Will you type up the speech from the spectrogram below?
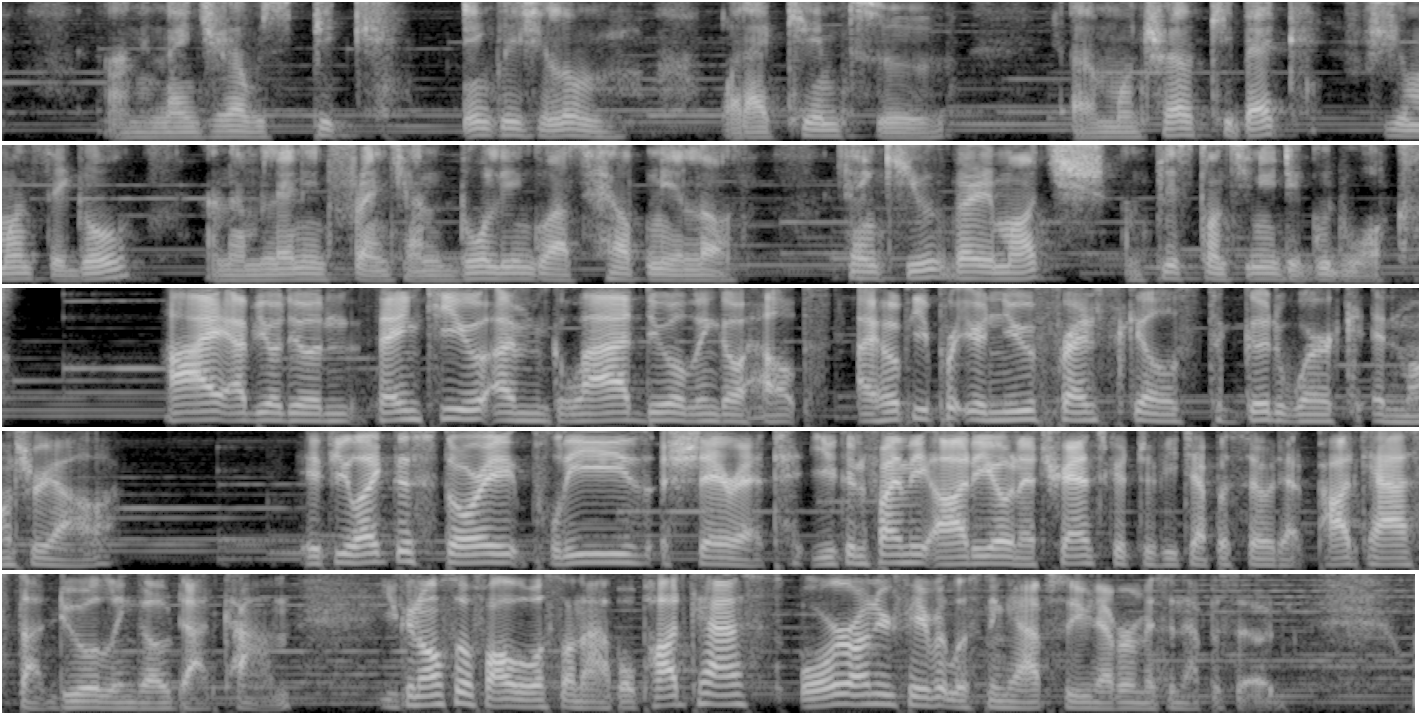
and in Nigeria, we speak English alone. But I came to uh, Montreal, Quebec a few months ago, and I'm learning French, and Duolingo has helped me a lot. Thank you very much, and please continue the good work. Hi, Abiodun. Thank you. I'm glad Duolingo helps. I hope you put your new French skills to good work in Montreal. If you like this story, please share it. You can find the audio and a transcript of each episode at podcast.duolingo.com. You can also follow us on Apple Podcasts or on your favorite listening app so you never miss an episode.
